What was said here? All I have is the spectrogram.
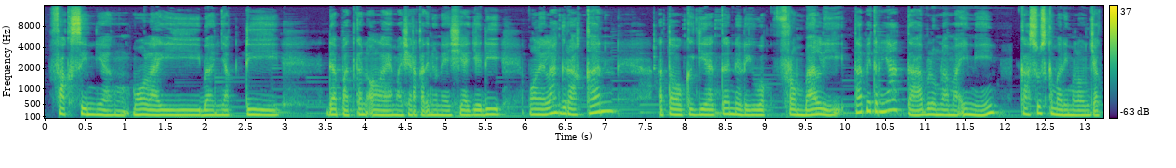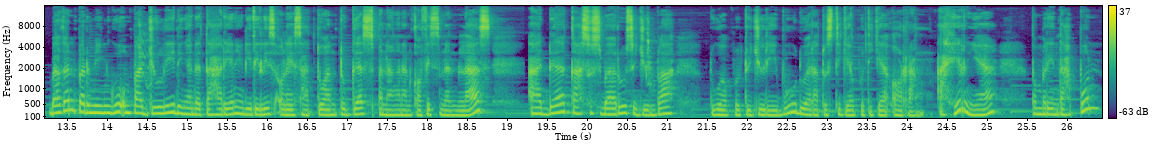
vaksin yang mulai banyak didapatkan oleh masyarakat Indonesia. Jadi, mulailah gerakan atau kegiatan dari work from Bali. Tapi ternyata belum lama ini, kasus kembali melonjak. Bahkan per minggu 4 Juli dengan data harian yang dirilis oleh Satuan Tugas Penanganan COVID-19, ada kasus baru sejumlah 27.233 orang. Akhirnya, pemerintah pun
